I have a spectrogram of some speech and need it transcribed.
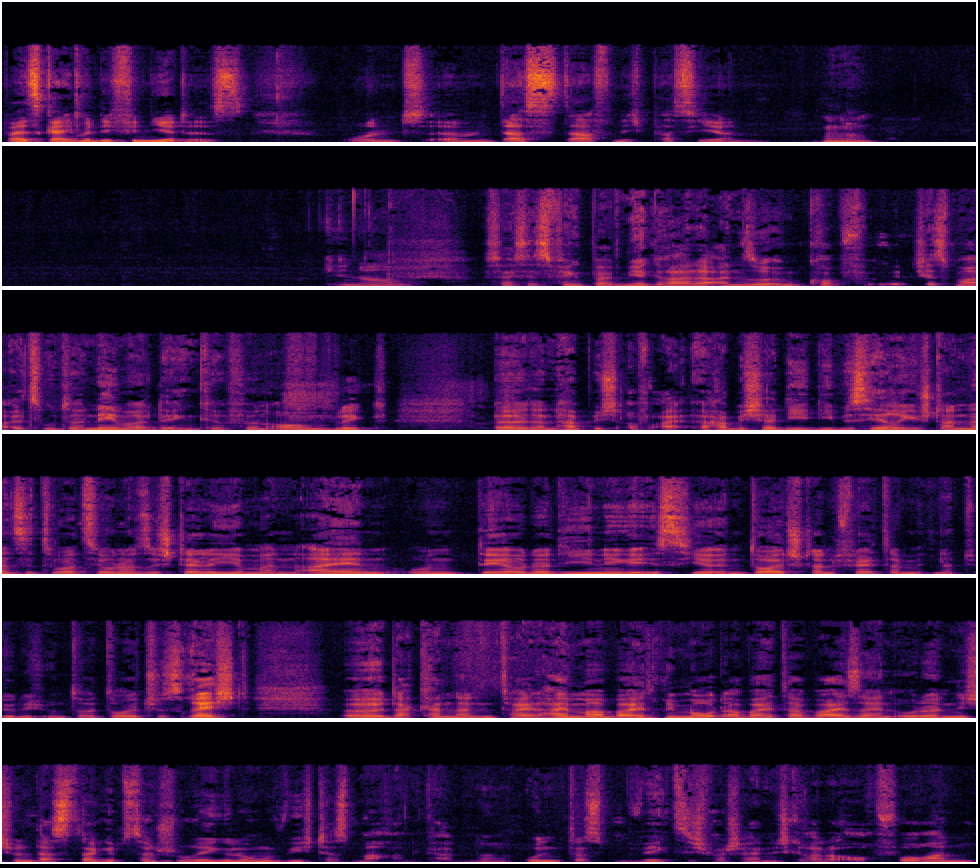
weil es gar nicht mehr definiert ist. Und ähm, das darf nicht passieren. Mhm. Genau. Das heißt, es fängt bei mir gerade an, so im Kopf, wenn ich jetzt mal als Unternehmer denke für einen Augenblick, äh, dann habe ich auf habe ich ja die die bisherige Standardsituation, also ich stelle jemanden ein und der oder diejenige ist hier in Deutschland, fällt damit natürlich unter deutsches Recht. Äh, da kann dann ein Teil Heimarbeit, Remote-Arbeit dabei sein oder nicht und das da gibt's dann schon Regelungen, wie ich das machen kann. Ne? Und das bewegt sich wahrscheinlich gerade auch voran.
